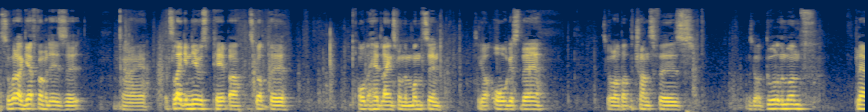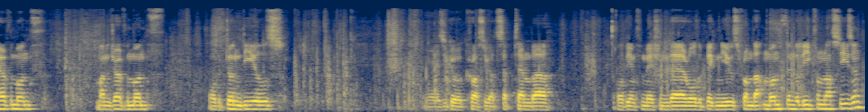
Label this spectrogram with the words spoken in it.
So what I get from it is it, uh, it's like a newspaper. It's got the all the headlines from the months in. So you got August there. It's got all about the transfers. It's got goal of the month, player of the month, manager of the month, all the done deals. As you go across, you got September, all the information there, all the big news from that month in the league from last season.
